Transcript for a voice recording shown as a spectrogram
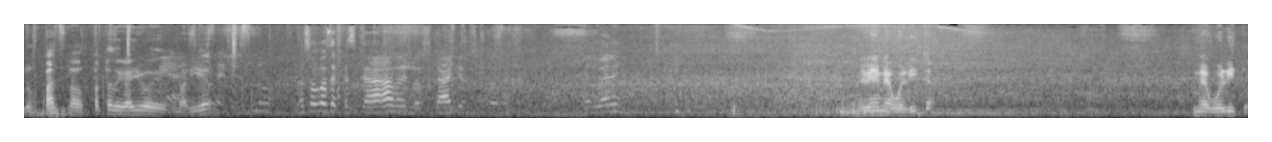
Los pat- las patas de gallo de María. Los ojos de pescado y los callos y todo. ¿Me duele? Ahí viene mi abuelita. Mi abuelito,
